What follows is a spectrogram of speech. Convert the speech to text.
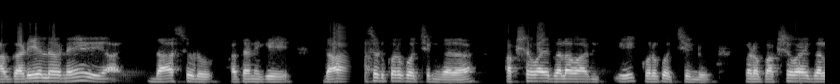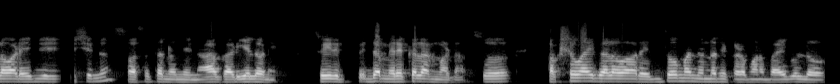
ఆ గడియలోనే దాసుడు అతనికి దాసుడు కొరకు వచ్చిండు కదా పక్షవాయు గలవానికి కొరకు వచ్చిండు. ఇక్కడ పక్షవాయు గలవాడు ఏం చేసిండు? స్వస్థత నొందిండు ఆ గడియలోనే. సో ఇది పెద్ద మెరకల్ అనమాట సో పక్షవాయు గలవారు ఎంతో మంది ఉన్నారు ఇక్కడ మన బైబుల్లో.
